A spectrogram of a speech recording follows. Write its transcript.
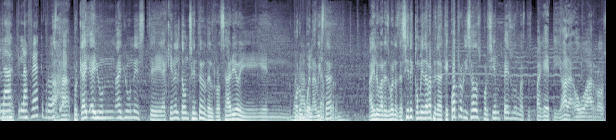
La, la fea que probaste. Ajá, porque hay, hay un, hay un, este, aquí en el Town Center del Rosario y en Forum Buenavista, Forum. hay lugares buenos de así de comida rápida, que cuatro guisados por 100 pesos más tu espagueti, ahora, o arroz.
